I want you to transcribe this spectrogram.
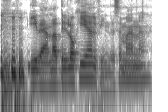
y vean la trilogía el fin de semana.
